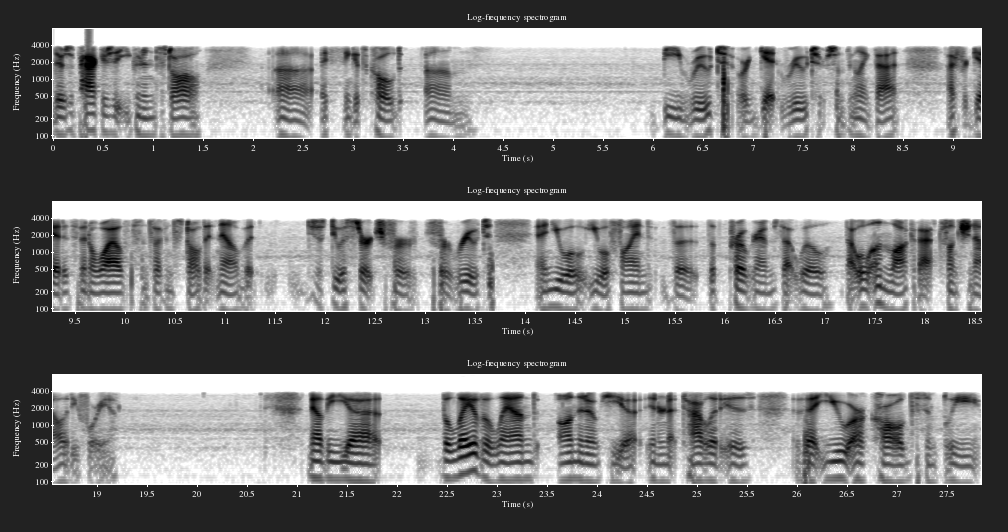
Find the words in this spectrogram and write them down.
there's a package that you can install. Uh, I think it's called um, broot or get root or something like that. I forget. It's been a while since I've installed it now, but just do a search for for root, and you will you will find the the programs that will that will unlock that functionality for you. Now the uh, the lay of the land on the Nokia Internet tablet is that you are called simply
